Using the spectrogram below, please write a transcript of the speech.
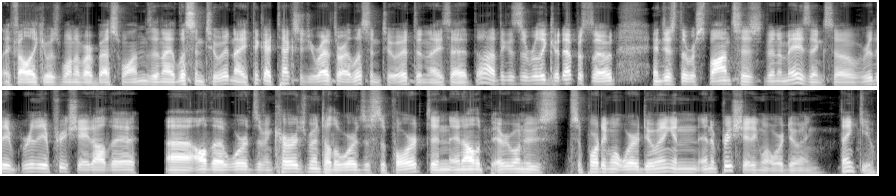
I felt like it was one of our best ones. And I listened to it, and I think I texted you right after I listened to it, and I said, "Oh, I think this is a really good episode." And just the response has been amazing. So really, really appreciate all the uh, all the words of encouragement, all the words of support, and, and all the everyone who's supporting what we're doing and, and appreciating what we're doing. Thank you.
